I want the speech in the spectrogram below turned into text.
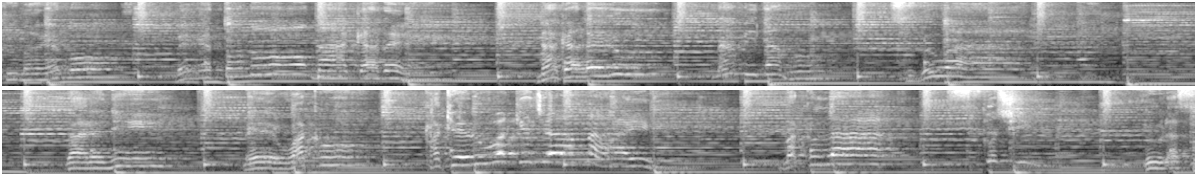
つく前のベッドの中で流れる涙の粒は誰に迷惑かけるわけじゃない枕少し濡らす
